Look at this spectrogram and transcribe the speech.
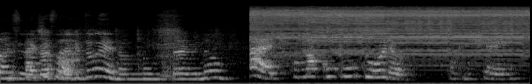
Por enquanto Esse tá de negócio boa. deve doer, não, não deve não? Ah, é tipo uma acupuntura. Só que diferente.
